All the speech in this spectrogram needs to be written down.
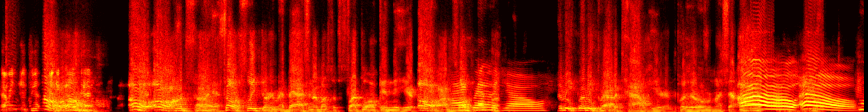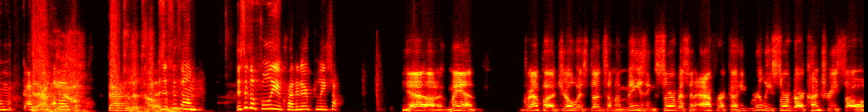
every Oh, oh, okay? Oh, oh, I'm sorry. I fell asleep during my bath and I must have slept walk into here. Oh, I'm Hi, sorry. Grandpa Joe. Let me let me grab a towel here and put it over myself. Oh, oh. Oh my Get out, Grandpa. get out. Back to the tub. This is me. um, this is a fully accredited police. op- Yeah, man. Grandpa Joe has done some amazing service in Africa. He really served our country, so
